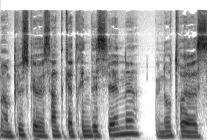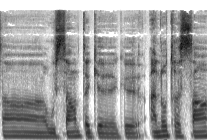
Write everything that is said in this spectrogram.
en plus que Sainte Catherine des Siennes, une autre saint ou sainte que, que un autre saint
